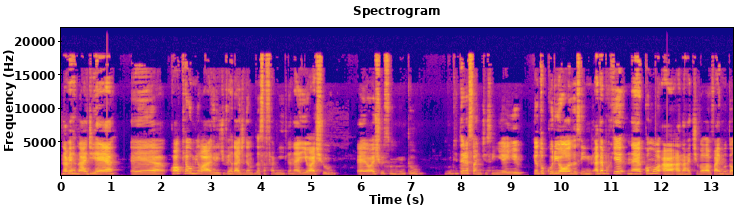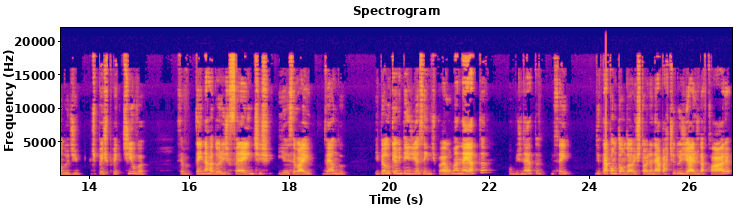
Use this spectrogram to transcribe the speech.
na verdade, é, é qual que é o milagre de verdade dentro dessa família, né? E eu acho, é, eu acho isso muito, muito interessante, assim. E aí eu tô curiosa, assim, até porque, né, como a, a narrativa ela vai mudando de, de perspectiva, você tem narradores diferentes e aí você vai vendo. E pelo que eu entendi, assim, tipo, é uma neta ou bisneta, não sei, que tá contando a história, né? A partir dos diários da Clara.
